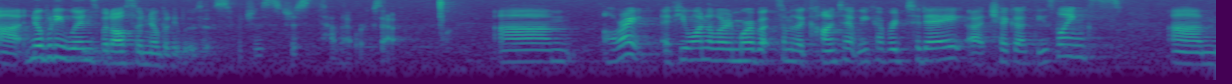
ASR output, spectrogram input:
Uh, nobody wins, but also nobody loses, which is just how that works out. Um, all right, if you want to learn more about some of the content we covered today, uh, check out these links. Um,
